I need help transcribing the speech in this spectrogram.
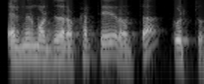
এলমের মর্যাদা রক্ষার্থে রডটা করতো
